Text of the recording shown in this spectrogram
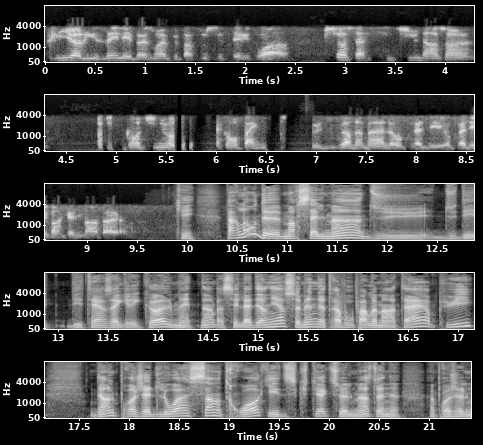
prioriser les besoins un peu partout sur le territoire. Puis ça, ça se situe dans un continuum d'accompagnement du gouvernement là, auprès, des, auprès des banques alimentaires. Parlons de morcellement du, du- des, terres agricoles maintenant, parce que c'est la dernière semaine de travaux parlementaires. Puis, dans le projet de loi 103 qui est discuté actuellement, c'est un, projet de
